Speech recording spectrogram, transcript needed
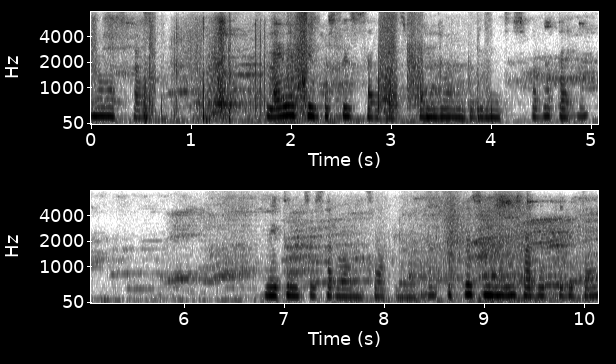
नमस्कार. लाईव्हवरती उपस्थित सर्वच बंधू आणि भगिनींचं स्वागत आहे. मी तुमचं सर्वांचं आपल्याला फक्त समजून स्वागत करीत आहे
